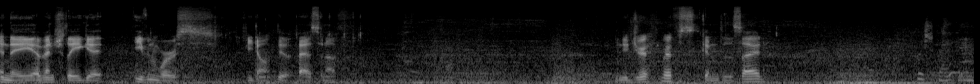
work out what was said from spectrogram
And they eventually get even worse if you don't do it fast enough. New drift rifts, get them to the side. Push back and.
